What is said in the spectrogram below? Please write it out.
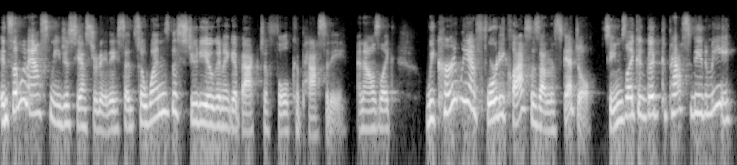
and someone asked me just yesterday they said so when's the studio going to get back to full capacity? And i was like we currently have 40 classes on the schedule. Seems like a good capacity to me.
